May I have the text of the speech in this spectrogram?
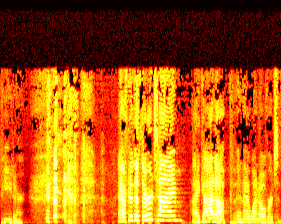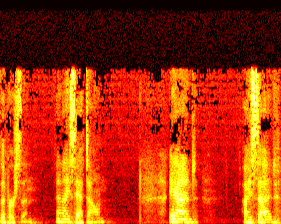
Peter. After the third time, I got up and I went over to the person and I sat down. And I said,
